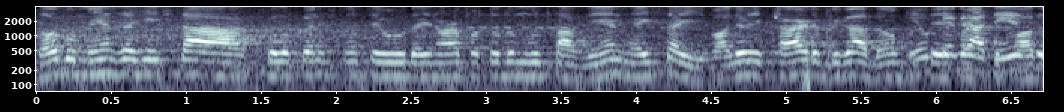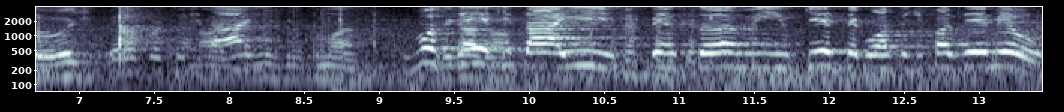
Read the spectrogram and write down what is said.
Logo menos a gente tá colocando esse conteúdo aí no ar pra todo mundo tá vendo. É isso aí. Valeu, Ricardo. Obrigadão por Eu ter que agradeço participado hoje. pela É nóis, oportunidade. Tamo junto, mano. Você Obrigadão. que tá aí pensando em o que você gosta de fazer, meu,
